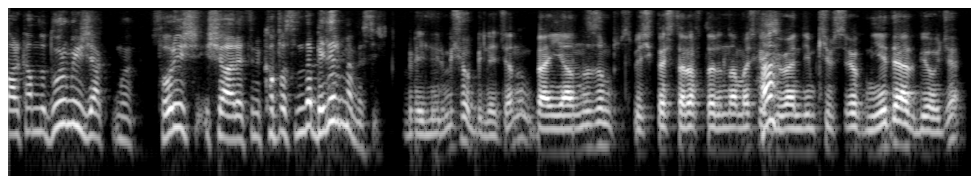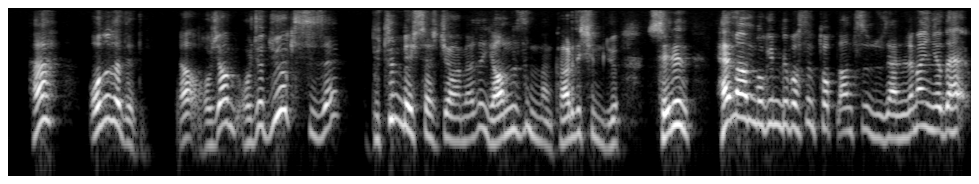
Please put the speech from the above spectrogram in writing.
arkamda durmayacak mı soru işaretini kafasında belirmemesi. Belirmiş o bile canım. Ben yalnızım. Beşiktaş taraflarından başka ha? güvendiğim kimse yok. Niye der bir hoca? Ha? Onu da dedim. Ya hocam hoca diyor ki size bütün Beşiktaş camiasında yalnızım ben kardeşim diyor. Senin hemen bugün bir basın toplantısı düzenlemen ya da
